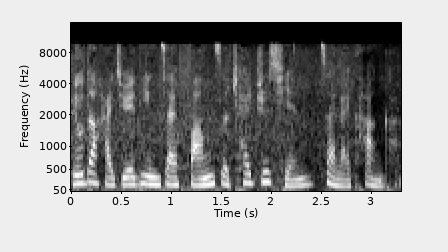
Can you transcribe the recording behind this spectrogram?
刘德海决定在房子拆之前再来看看。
